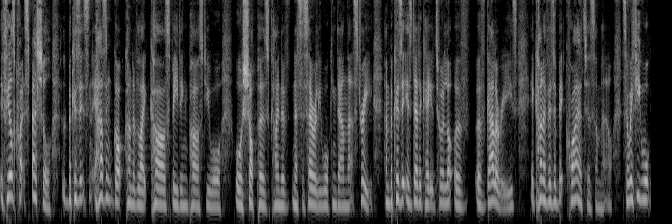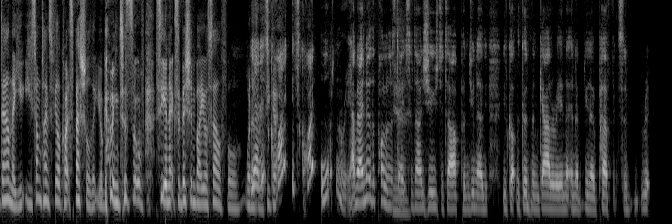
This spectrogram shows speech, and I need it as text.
it feels quite special because it's it hasn't got kind of like cars speeding past you or or shoppers kind of necessarily walking down that street. And because it is dedicated to a lot of of galleries, it kind of is a bit quieter somehow. So if you walk down there, you, you sometimes feel quite special that you're going to sort of see an exhibition by yourself or whatever. Yeah, it's you go- quite it's quite ordinary. I mean, I know the Pollen Estates have now used it up, and you know you've got the Goodman Gallery in, a- in a you know perfect sort of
